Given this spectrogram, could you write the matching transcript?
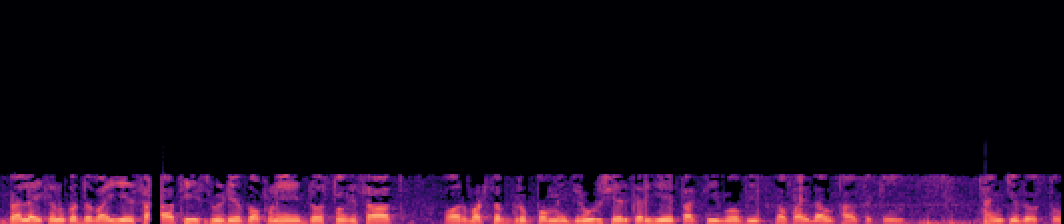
बेल आइकन को दबाइए। साथ ही इस वीडियो को अपने दोस्तों के साथ और व्हाट्सएप ग्रुपों में ज़रूर शेयर करिए ताकि वो भी इसका फ़ायदा उठा सकें। थैंक यू दोस्तों।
